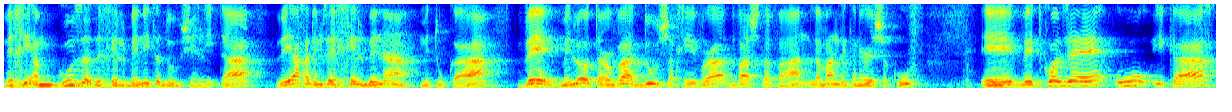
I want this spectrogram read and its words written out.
וכי אמגוזה דחלבניתא דובשניתא, ויחד עם זה חלבנה מתוקה, ומלוא תרווה דוב שחיברה, דבש לבן, לבן זה כנראה שקוף, אה, ואת כל זה הוא ייקח,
